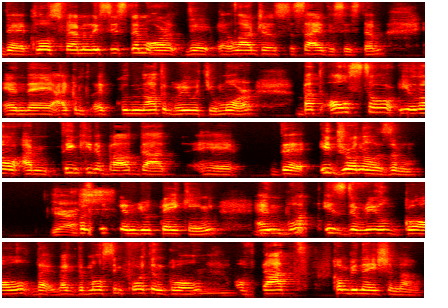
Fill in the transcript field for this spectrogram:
the close family system or the larger society system. And I, I could not agree with you more. But also, you know, I'm thinking about that the e-journalism yes. position you're taking and mm-hmm. what is the real goal that, like the most important goal mm. of that combination now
